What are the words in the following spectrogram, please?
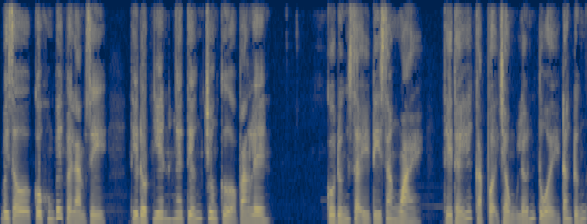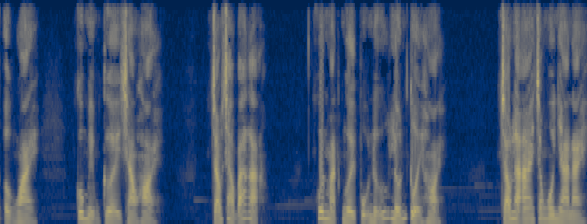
Bây giờ cô không biết phải làm gì, thì đột nhiên nghe tiếng chuông cửa vang lên. Cô đứng dậy đi ra ngoài, thì thấy cặp vợ chồng lớn tuổi đang đứng ở ngoài. Cô mỉm cười chào hỏi. Cháu chào bác ạ. Khuôn mặt người phụ nữ lớn tuổi hỏi. Cháu là ai trong ngôi nhà này?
